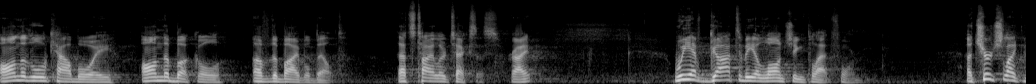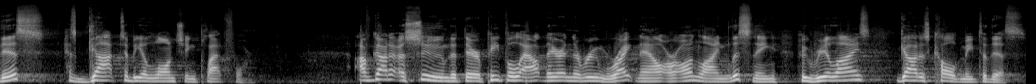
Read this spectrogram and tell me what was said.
on the little cowboy on the buckle of the Bible Belt. That's Tyler, Texas, right? We have got to be a launching platform. A church like this has got to be a launching platform. I've got to assume that there are people out there in the room right now or online listening who realize God has called me to this.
